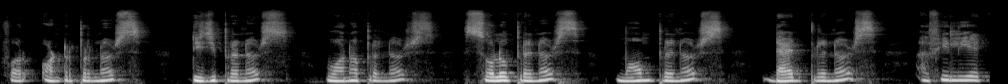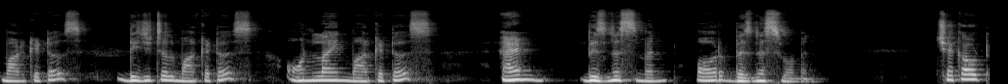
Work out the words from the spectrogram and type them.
for entrepreneurs, digipreneurs, wannapreneurs, solopreneurs, mompreneurs, dadpreneurs, affiliate marketers, digital marketers, online marketers, and businessmen or businesswomen. Check out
